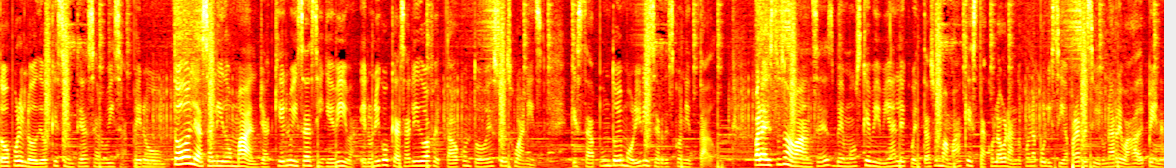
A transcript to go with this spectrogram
todo por el odio que siente hacia Luisa, pero todo le ha salido mal, ya que Luisa sigue viva. El único que ha salido afectado con todo esto es Juanes, que está a punto de morir y ser desconectado. Para estos avances vemos que Vivian le cuenta a su mamá que está colaborando con la policía para recibir una rebaja de pena.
